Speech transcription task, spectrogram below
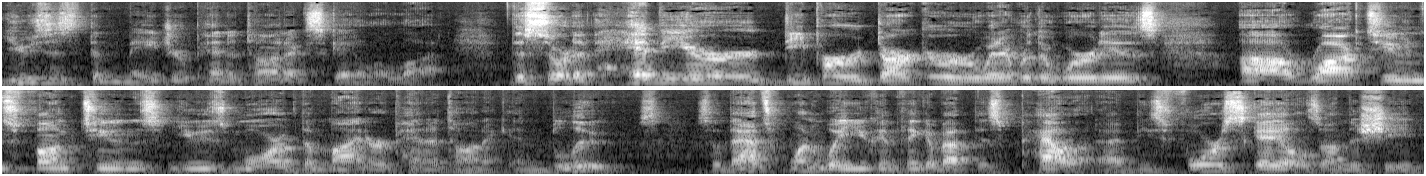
uses the major pentatonic scale a lot. The sort of heavier, deeper, darker, or whatever the word is, uh, rock tunes, funk tunes use more of the minor pentatonic and blues. So that's one way you can think about this palette. I have these four scales on the sheet,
